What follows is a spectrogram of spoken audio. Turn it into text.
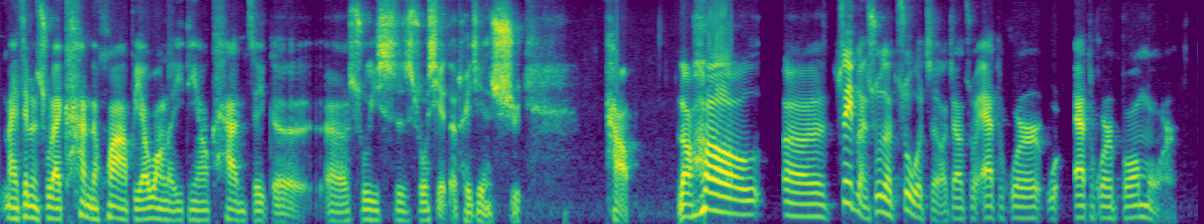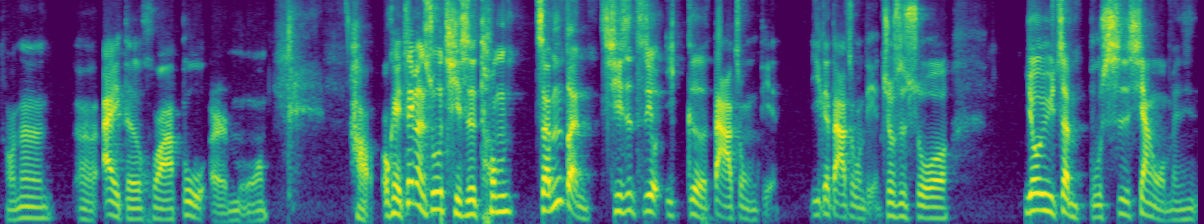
买这本书来看的话，不要忘了一定要看这个呃苏医师所写的推荐序。好，然后。呃，这本书的作者叫做 Edward Edward b o l m o r e 好，那呃，爱德华布尔摩，好，OK，这本书其实通整本其实只有一个大重点，一个大重点就是说，忧郁症不是像我们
